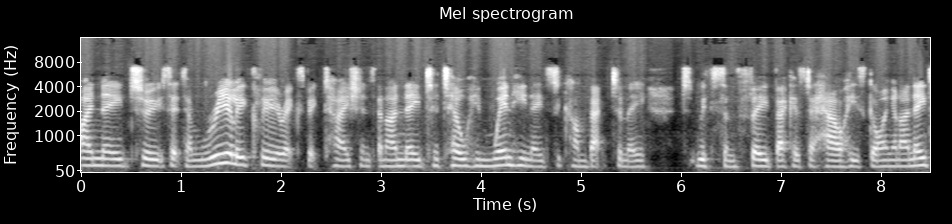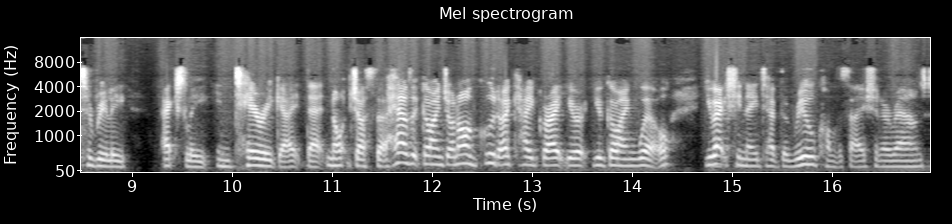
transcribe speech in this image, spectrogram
I need to set some really clear expectations and I need to tell him when he needs to come back to me with some feedback as to how he's going and I need to really actually interrogate that, not just the how's it going, John? Oh, good, okay, great, you're you're going well. You actually need to have the real conversation around.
